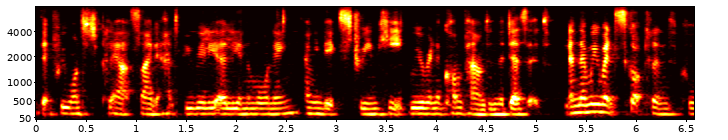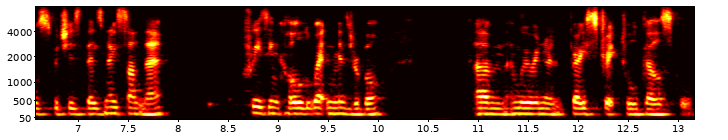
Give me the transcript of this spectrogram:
that if we wanted to play outside, it had to be really early in the morning. I mean, the extreme heat. We were in a compound in the desert, and then we went to Scotland, of course, which is there's no sun there, freezing cold, wet, and miserable. Um, and we were in a very strict all girls school.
